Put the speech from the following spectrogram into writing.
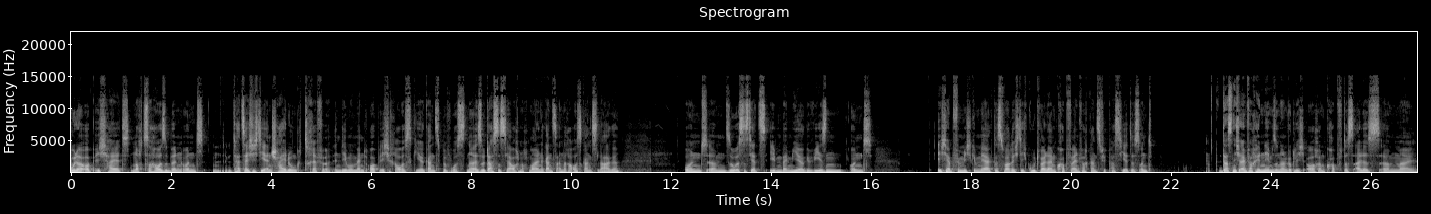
Oder ob ich halt noch zu Hause bin und tatsächlich die Entscheidung treffe in dem Moment, ob ich rausgehe, ganz bewusst. Ne? Also das ist ja auch nochmal eine ganz andere Ausgangslage. Und ähm, so ist es jetzt eben bei mir gewesen. Und ich habe für mich gemerkt, das war richtig gut, weil da im Kopf einfach ganz viel passiert ist. Und das nicht einfach hinnehmen, sondern wirklich auch im Kopf das alles ähm, mal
